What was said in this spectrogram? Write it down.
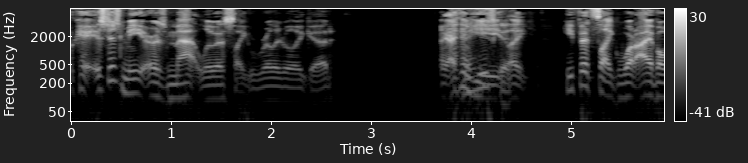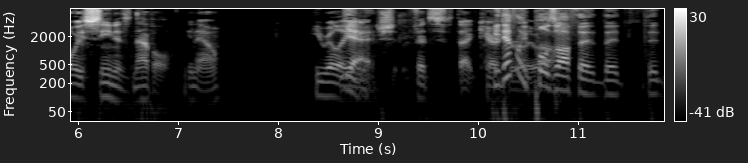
okay, is just me or is Matt Lewis like really, really good? Like, I think he's he good. like he fits like what I've always seen as Neville. You know, he really Yeah. fits that character. He definitely really pulls well. off the, the, the,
